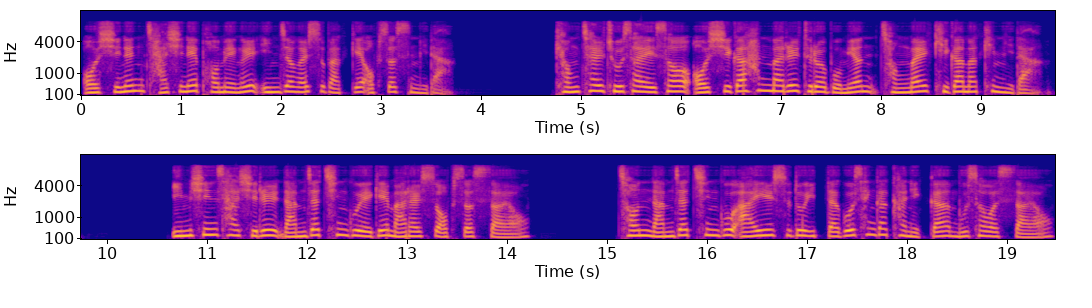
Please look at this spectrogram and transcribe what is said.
어 씨는 자신의 범행을 인정할 수밖에 없었습니다. 경찰 조사에서 어 씨가 한 말을 들어보면 정말 기가 막힙니다. 임신 사실을 남자친구에게 말할 수 없었어요. 전 남자친구 아이일 수도 있다고 생각하니까 무서웠어요.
